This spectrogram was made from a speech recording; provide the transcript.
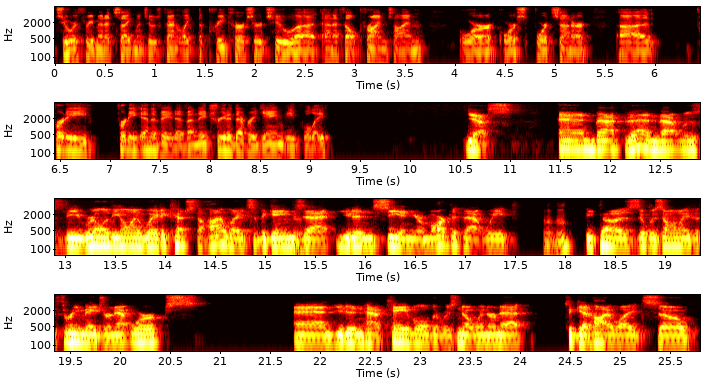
two or three minute segments. It was kind of like the precursor to uh, NFL primetime or or Sports Center. Uh, pretty pretty innovative, and they treated every game equally. Yes. And back then, that was the really the only way to catch the highlights of the games that you didn't see in your market that week Mhm. because it was only the three major networks and you didn't have cable. There was no internet to get highlights. So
